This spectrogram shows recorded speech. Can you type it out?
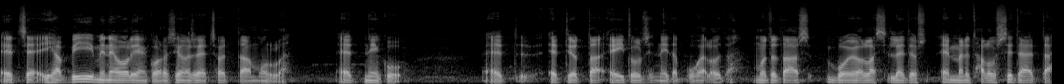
Et se ihan viimeinen korsi on se, että soittaa mulle. Et niin kuin, et, et jotta ei tulisi niitä puheluita. Mutta taas voi olla silleen, että jos en mä nyt halua sitä, että,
